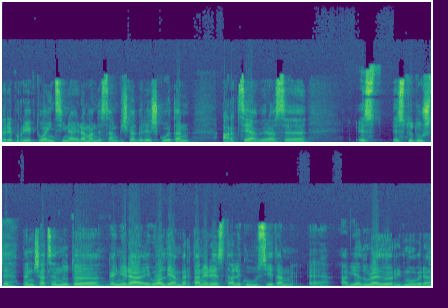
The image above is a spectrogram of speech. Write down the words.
bere proiektua intzina eraman dezan, pixkat bere eskuetan hartzea, beraz, ez, ez dut uste, pentsatzen dut gainera egoaldean bertan ere ez da leku guzietan abiadura edo erritmo bera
